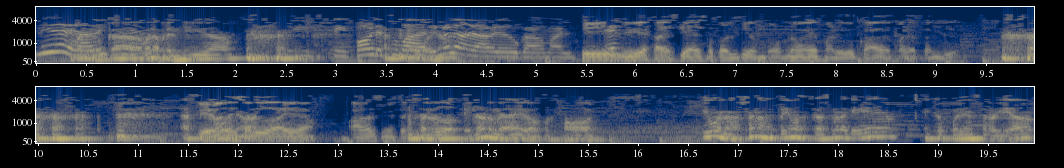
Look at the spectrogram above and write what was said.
ni idea, Mal ¿viste? educada, mal aprendida. Sí, sí, pobre Así su madre, bueno. no lo debe haber educado mal. Sí, Él- mi vieja decía eso todo el tiempo. No es mal educado, es mal aprendido. Así Le que mando bueno. un saludo a Eda. A ver si me está Un saludo enorme a Eva, por favor. Y bueno, ya nos despedimos hasta la semana que viene. Esto fue Densa Realidad,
